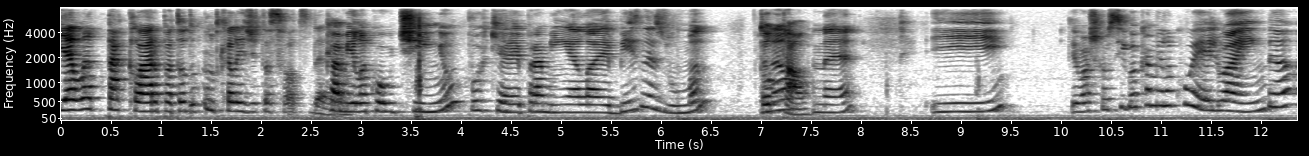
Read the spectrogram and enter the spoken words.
E ela tá claro pra todo mundo que ela edita as fotos dela. Camila Coutinho, porque pra mim ela é businesswoman. Total. não- né? E eu acho que eu sigo a Camila Coelho ainda.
